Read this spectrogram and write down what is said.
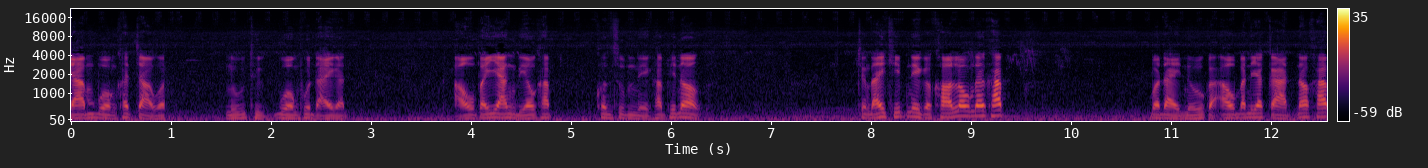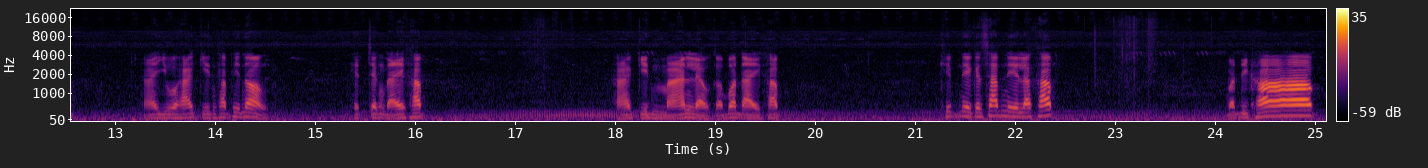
ยามบวงข้าเจ้าก็หนูถึกบวงผู้ใดกันเอาไปย่างเดียวครับ คนซุ่มนี่ครับพี่น้องจังได้คลิปนี้ก็ขอลงด้อครับบ่ได้หนูก็เอาบรรยากาศเนาะครับ หาอยู่หากินครับพี่น้องเห็ดจังไดครับ หากินหมานแล้วกับ่ได้ครับ คลิปนี้ก็ซ้ำนี่แหละครับสวัสดีครับ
